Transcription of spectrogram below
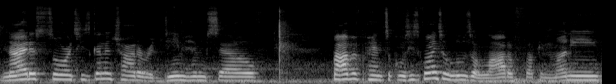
Knight of Swords, he's going to try to redeem himself. Five of Pentacles, he's going to lose a lot of fucking money.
